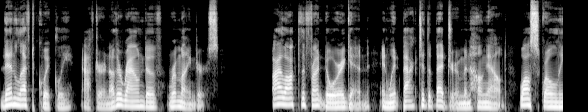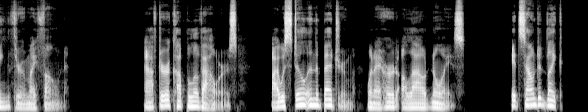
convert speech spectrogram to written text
then left quickly after another round of reminders. I locked the front door again and went back to the bedroom and hung out while scrolling through my phone. After a couple of hours, I was still in the bedroom when I heard a loud noise. It sounded like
